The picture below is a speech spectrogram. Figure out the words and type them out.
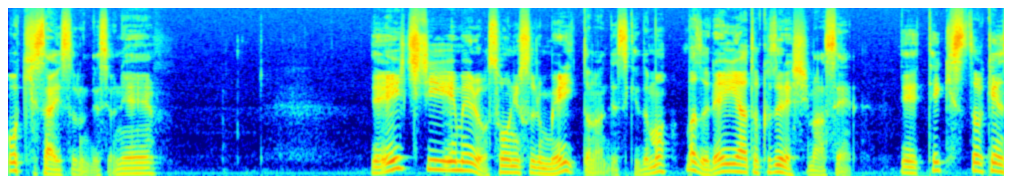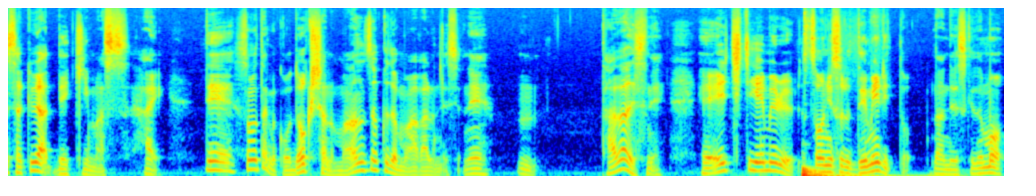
を記載するんですよね。で、HTML を挿入するメリットなんですけども、まずレイアウト崩れしません。で、テキスト検索ができます。はい。で、そのため、こう、読者の満足度も上がるんですよね。うん。ただですね、HTML 挿入するデメリットなんですけども、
